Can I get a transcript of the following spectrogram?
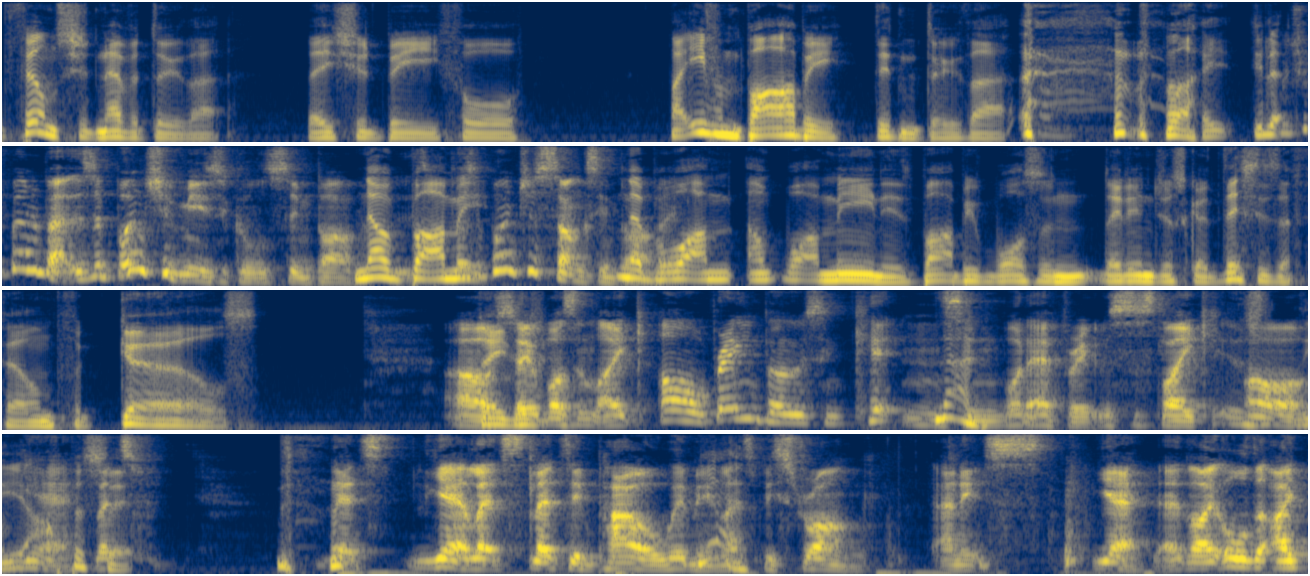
films should never do that they should be for like even barbie didn't do that like you know What you talking about? There's a bunch of musicals in Barbie. No, There's- but I there's a bunch of songs in Barbie. no but what uh, what i mean is barbie wasn't they didn't just go this is a film for girls oh, they so just- it wasn't like oh rainbows and kittens No. and whatever. It was just like was oh the yeah, opposite. let's let's yeah let's let's empower women. Yeah. Let's be strong. And it's yeah like all the I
